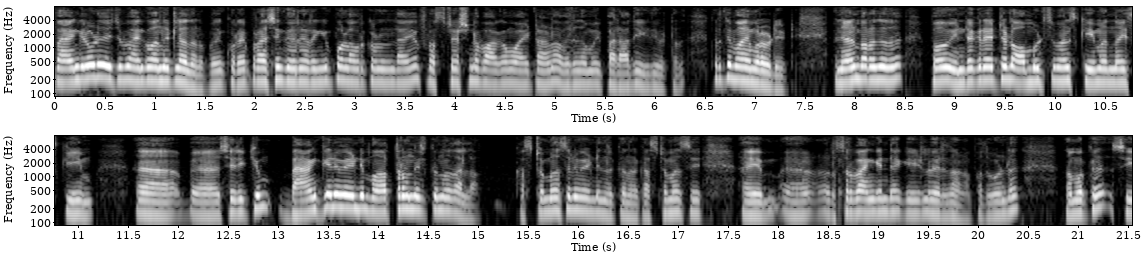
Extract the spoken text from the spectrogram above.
ബാങ്കിനോട് ചോദിച്ചു ബാങ്ക് വന്നിട്ടില്ല എന്നാണ്. അപ്പോൾ കുറേ പ്രാവശ്യം കയറി ഇറങ്ങിയപ്പോൾ അവർക്കുണ്ടായ ഫ്രസ്ട്രേഷന്റെ ഭാഗമായിട്ടാണ് അവർ നമ്മൾ ഈ പരാതി എഴുതി വിട്ടത്. കൃത്യമായ മറുപടി കിട്ടി. ഇപ്പം ഞാൻ പറഞ്ഞത് ഇപ്പോൾ ഇന്റഗ്രേറ്റഡ് ഓംബുഡ്സ്മാൻ സ്കീം എന്ന ഈ സ്കീം ശരിക്കും ബാങ്കിന് വേണ്ടി മാത്രം നിൽക്കുന്നതല്ല കസ്റ്റമേഴ്സിന് വേണ്ടി നിൽക്കുന്നതാണ്. കസ്റ്റമേഴ്സ് റിസർവ് ബാങ്കിന്റെ കീഴിൽ വരുന്നതാണ്. അപ്പോൾ അതുകൊണ്ട് നമുക്ക് C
